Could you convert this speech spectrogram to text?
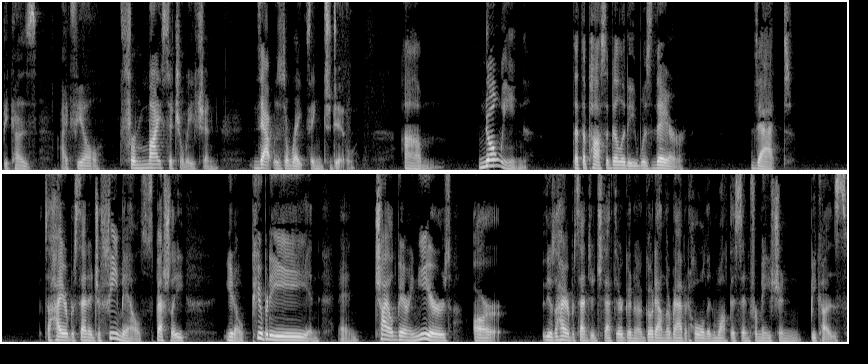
because I feel for my situation that was the right thing to do. Um, knowing that the possibility was there that it's a higher percentage of females, especially, you know, puberty and, and childbearing years are there's a higher percentage that they're going to go down the rabbit hole and want this information because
